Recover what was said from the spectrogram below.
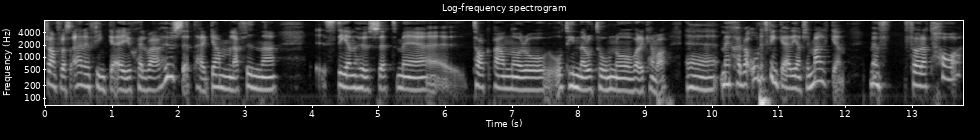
framför oss är en finka är ju själva huset, det här gamla fina eh, stenhuset med takpannor och, och tinnar och torn och vad det kan vara. Eh, men själva ordet finka är egentligen marken. Men för att ha,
